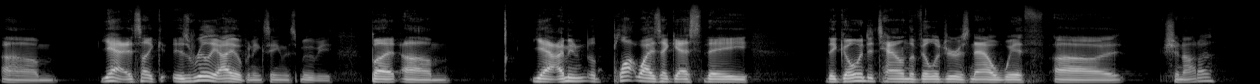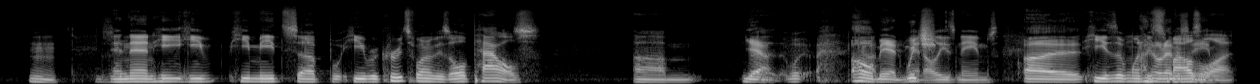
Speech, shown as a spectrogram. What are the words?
Um, yeah, it's like it's really eye opening seeing this movie. But um, yeah, I mean, plot wise, I guess they they go into town. The villager is now with uh, Shimada. And then he he he meets up. He recruits one of his old pals. Um, Yeah. the- what- Oh, God, man, which- all these names. Uh, He's the one who don't have his smiles a lot.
